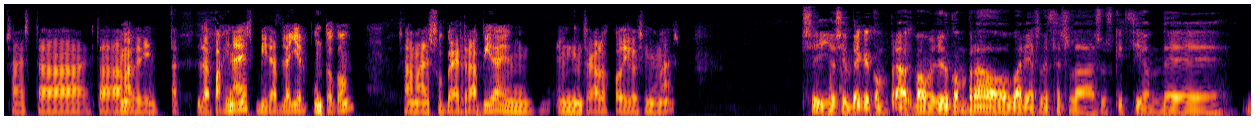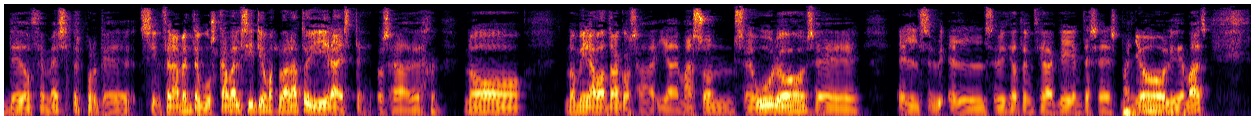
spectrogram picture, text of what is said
O sea, está, está más de bien. La página es vidaplayer.com. O sea, es súper rápida en, en entregar los códigos y demás. Sí, yo siempre que he comprado, vamos, yo he comprado varias veces la suscripción de, de 12 meses porque sinceramente buscaba el sitio más barato y era este. O sea, no, no miraba otra cosa. Y además son seguros, eh, el, el servicio de atención a clientes en español y demás.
